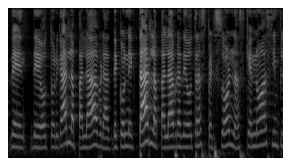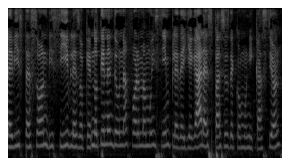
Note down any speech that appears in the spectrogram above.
de, otorgar la palabra, de conectar la palabra de otras personas que no a simple vista son visibles o que no tienen de una forma muy simple de llegar a espacios de comunicación,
